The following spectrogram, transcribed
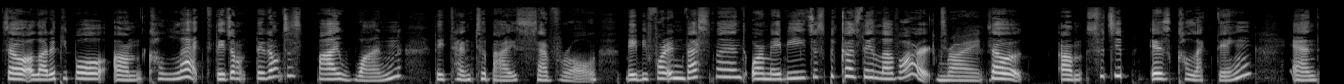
So a lot of people um, collect. They don't they don't just buy one. They tend to buy several, maybe for investment or maybe just because they love art. Right. So um, 수집 is collecting, and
